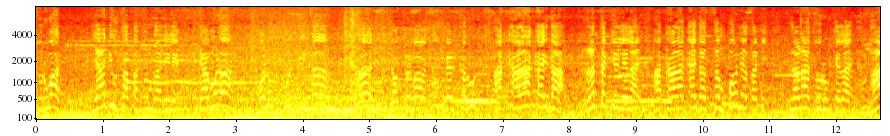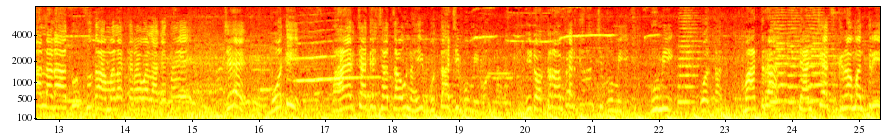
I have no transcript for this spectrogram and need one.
सुरुवात या दिवसापासून झालेली आहे. त्यामुळं मनुस्मृतीचं धन डॉक्टर बाबासाहेब आंबेडकरून हा काळा कायदा रद्द केलेला आहे. हा काळा कायदा संपवण्यासाठी लढा सुरू केला आहे हा लढा अजून सुद्धा आम्हाला करावा लागत आहे. जे मोदी बाहेरच्या देशात जाऊनही बुद्धाची भूमी बोलतात. ही डॉक्टर आंबेडकरांची भूमी भूमी बोलतात. मात्र त्यांचेच गृहमंत्री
